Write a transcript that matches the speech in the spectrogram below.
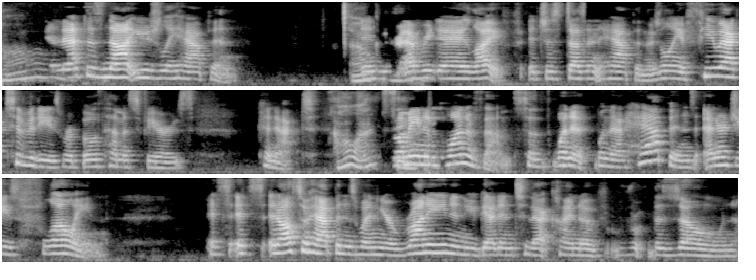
Oh. And that does not usually happen okay. in your everyday life. It just doesn't happen. There's only a few activities where both hemispheres connect. Oh, I see. Drumming is one of them. So when it when that happens, energy is flowing. It's it's it also happens when you're running and you get into that kind of the zone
